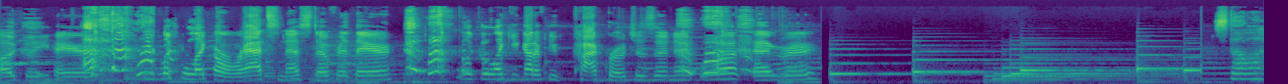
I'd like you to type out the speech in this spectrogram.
ugly hair. You looking like a rat's nest over there. Looking like you got a few cockroaches in it. Whatever. Stella.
